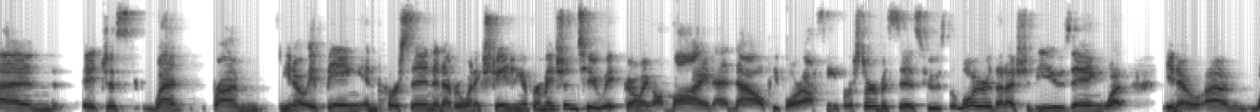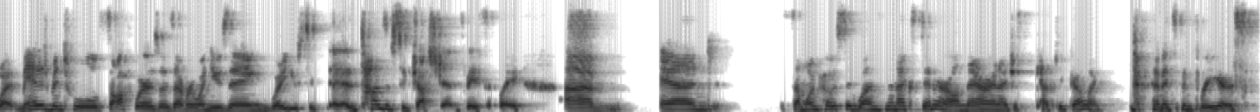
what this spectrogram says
And it just went from, you know, it being in person and everyone exchanging information to it going online. And now people are asking for services. Who's the lawyer that I should be using? What, you know, um, what management tools, softwares is everyone using? What are you, uh, tons of suggestions basically. Um, and someone posted when's the next dinner on there and I just kept it going. and it's been three years.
